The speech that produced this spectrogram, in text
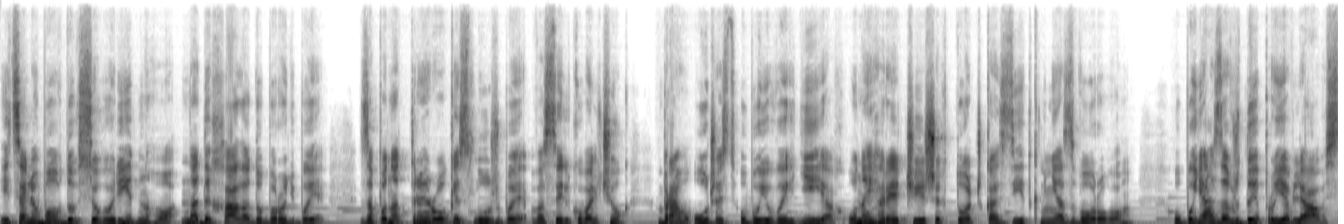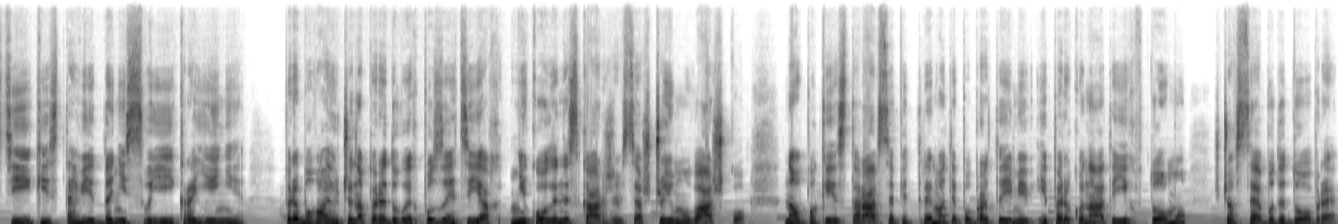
І ця любов до всього рідного надихала до боротьби. За понад три роки служби Василь Ковальчук брав участь у бойових діях у найгарячіших точках зіткнення з ворогом. У боях завжди проявляв стійкість та відданість своїй країні. Перебуваючи на передових позиціях, ніколи не скаржився, що йому важко. Навпаки, старався підтримати побратимів і переконати їх в тому, що все буде добре.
